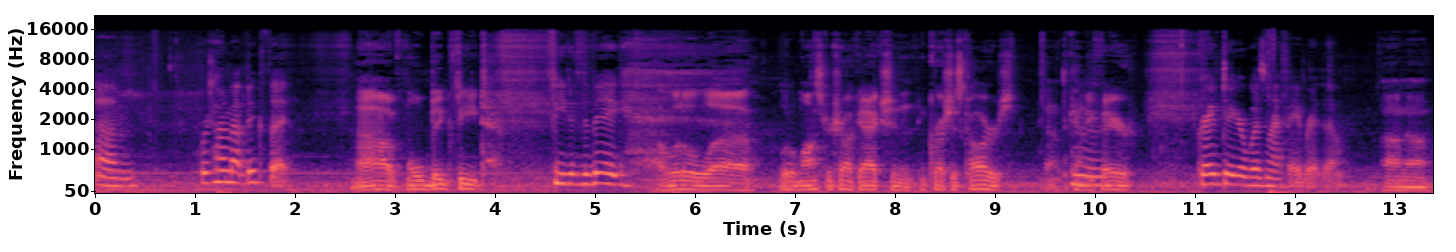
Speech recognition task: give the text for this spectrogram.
Um, we're talking about Bigfoot, Ah, old big feet. feet of the big. A little, uh, little monster truck action. He crushes cars down at the county Mm-hmm. fair. Gravedigger was my favorite though. On uh,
